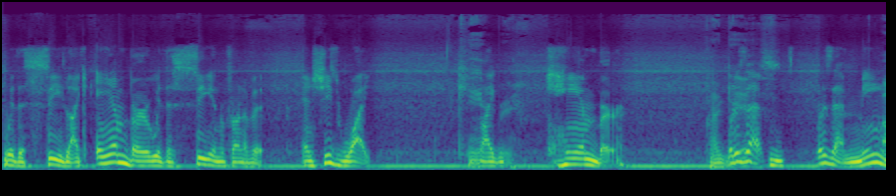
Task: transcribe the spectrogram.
with a C, like Amber with a C in front of it, and she's white. Like Camber. I What does that? What does that mean? Oh,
